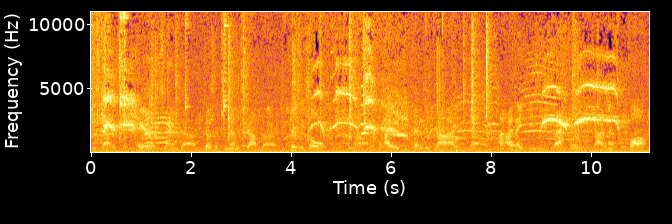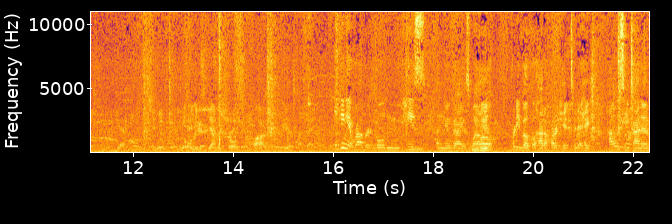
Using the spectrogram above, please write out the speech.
This guy prepares and uh, does a tremendous job. Uh, physical, uh, highly competitive guy, and uh, I, I think he's exactly the guy we thought we would get. Absolutely, and he's demonstrated so far that he is. I think. Looking at Robert Golden, he's a new guy as well. Mhm. Pretty vocal, had a hard hit today. How is he kind of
